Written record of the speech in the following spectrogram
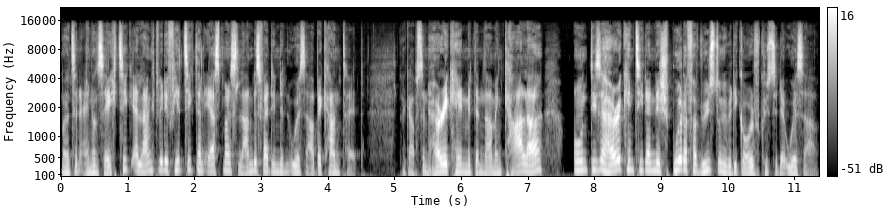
1961 erlangt WD-40 dann erstmals landesweit in den USA Bekanntheit. Da gab es den Hurricane mit dem Namen Carla und dieser Hurricane zieht eine Spur der Verwüstung über die Golfküste der USA.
